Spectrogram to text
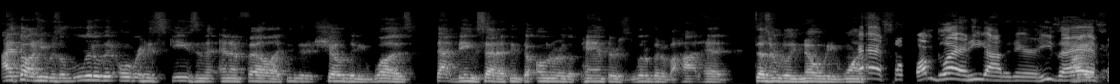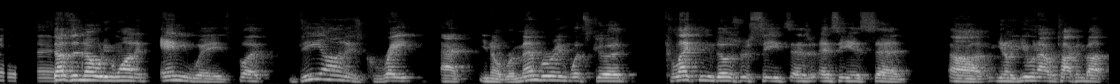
I thought he was a little bit over his skis in the NFL. I think that it showed that he was. That being said, I think the owner of the Panthers, a little bit of a hothead, doesn't really know what he wants. Asshole. I'm glad he out of there. He's an right? asshole. Man. Doesn't know what he wanted anyways. But Deion is great at you know remembering what's good, collecting those receipts, as as he has said, uh, you know, you and I were talking about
